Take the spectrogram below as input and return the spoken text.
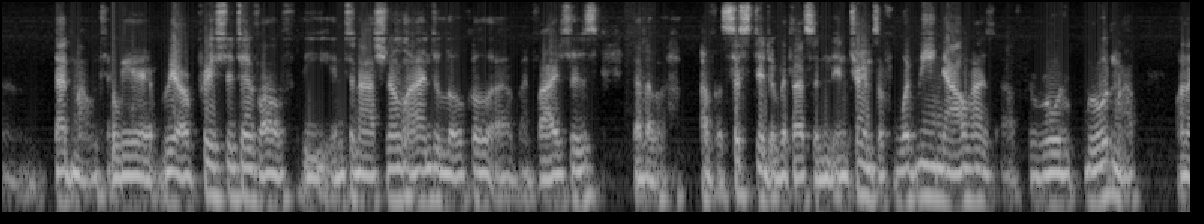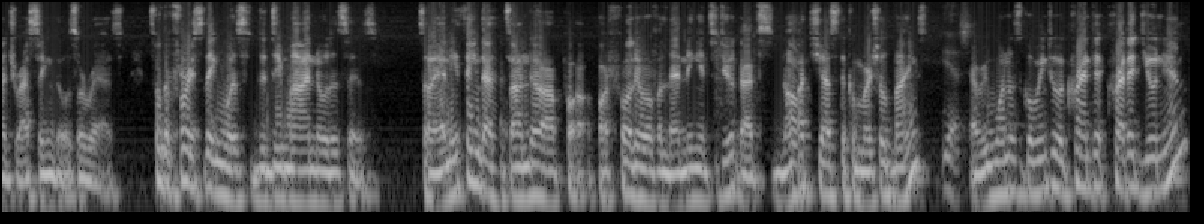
um, that mountain. We are we are appreciative of the international and the local uh, advisors that have, have assisted with us in, in terms of what we now has of the road roadmap on addressing those arrears. So the first thing was the demand notices. So anything that's under our portfolio of a lending institute, that's not just the commercial banks. Yes. Everyone is going to a credit credit union,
